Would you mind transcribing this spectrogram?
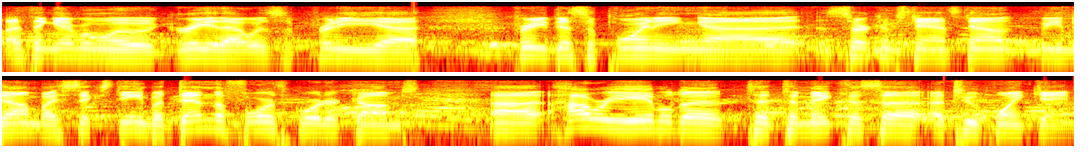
I think everyone would agree, that was a pretty uh, pretty disappointing uh, circumstance, down being down by 16. But then the fourth quarter comes. Uh, how were you able to, to, to make this a, a two-point game?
